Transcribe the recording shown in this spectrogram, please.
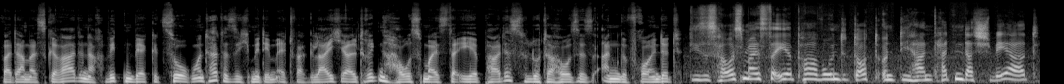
war damals gerade nach Wittenberg gezogen und hatte sich mit dem etwa gleichaltrigen Hausmeister-Ehepaar des Lutherhauses angefreundet. Dieses Hausmeister-Ehepaar wohnte dort und die hatten das Schwert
